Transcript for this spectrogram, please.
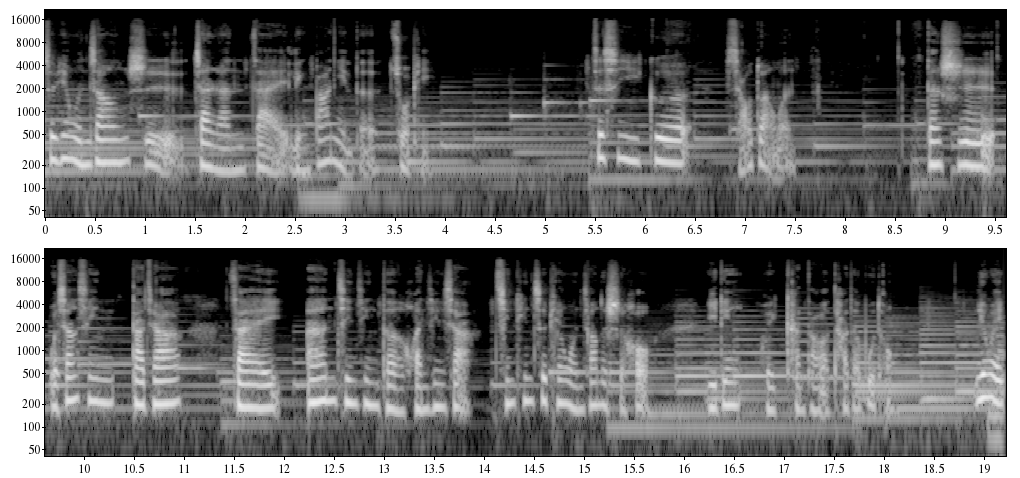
这篇文章是湛然在零八年的作品，这是一个小短文，但是我相信大家在安安静静的环境下倾听这篇文章的时候，一定。会看到它的不同，因为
